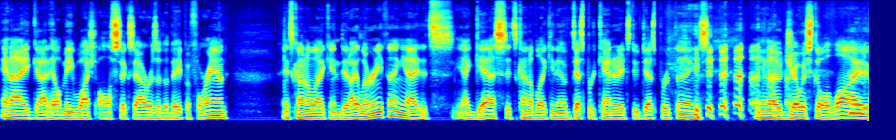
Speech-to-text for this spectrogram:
and I, God help me, watched all six hours of the debate beforehand. It's kind of like, and did I learn anything? Yeah, it's, I guess it's kind of like you know, desperate candidates do desperate things. you know, Joe is still alive.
